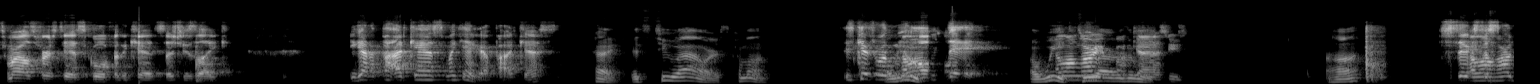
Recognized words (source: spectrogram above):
Tomorrow's first day of school for the kids, so she's like, "You got a podcast?" I'm like, "Yeah, I got a podcast." Hey, it's two hours. Come on. These kids were with me A all week. day. A week. How long two are your hours a week. podcasts? Huh? Six How to long seven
